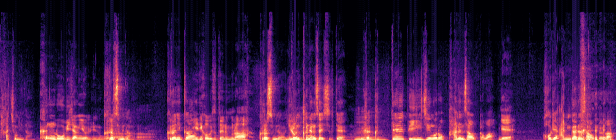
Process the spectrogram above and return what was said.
다 같이 옵니다. 큰 로비장이 열리는 거. 그렇습니다. 그러니까 일이 거기서 되는구나. 그렇습니다. 이런 큰 행사 있을 때 그러니까 그때 베이징으로 가는 사업가와 예. 거기 안 가는 사업가가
